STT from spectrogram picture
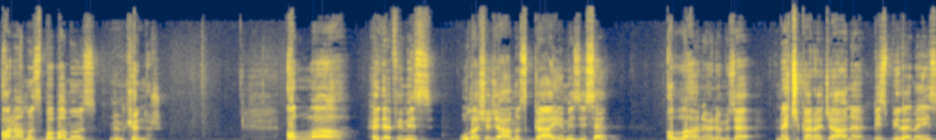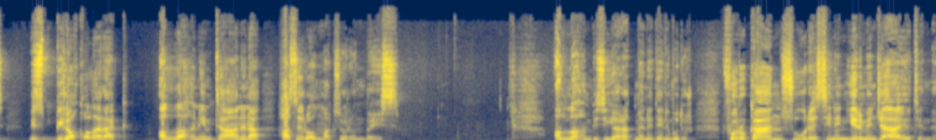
anamız, babamız mümkündür. Allah hedefimiz, ulaşacağımız gayemiz ise Allah'ın önümüze ne çıkaracağını biz bilemeyiz. Biz blok olarak Allah'ın imtihanına hazır olmak zorundayız. Allah'ın bizi yaratma nedeni budur. Furkan suresinin 20. ayetinde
